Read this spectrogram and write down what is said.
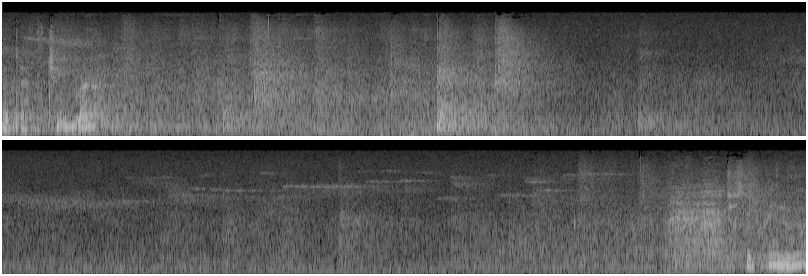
A death chamber. Just a plain room.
